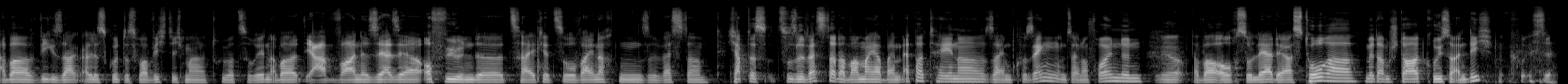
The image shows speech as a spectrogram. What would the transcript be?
Aber wie gesagt, alles gut, das war wichtig, mal drüber zu reden. Aber ja, war eine sehr, sehr aufwühlende Zeit jetzt so Weihnachten, Silvester. Ich habe das zu Silvester, da war man ja beim Appertainer, seinem Cousin und seiner Freundin. Ja. Da war auch Soler der Astora mit am Start. Grüße an dich. Grüße.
